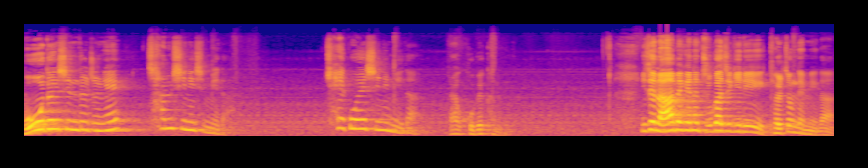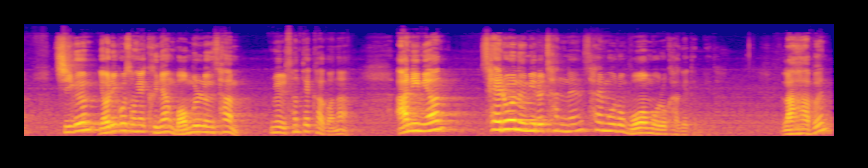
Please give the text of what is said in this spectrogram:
모든 신들 중에 참신이십니다. 최고의 신입니다. 라고 고백합니다. 이제 라합에게는 두 가지 길이 결정됩니다. 지금 여리고성에 그냥 머무른 삶을 선택하거나 아니면 새로운 의미를 찾는 삶으로 모험으로 가게 됩니다. 라합은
